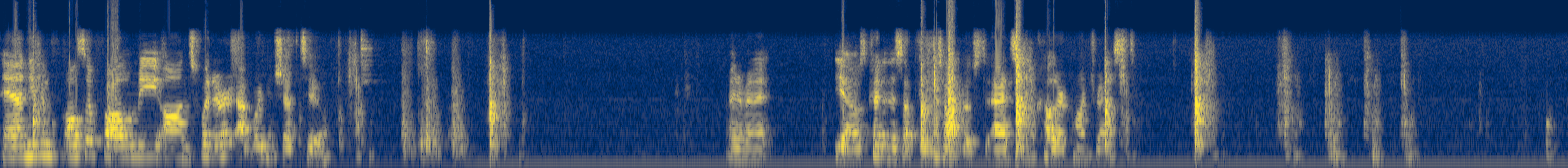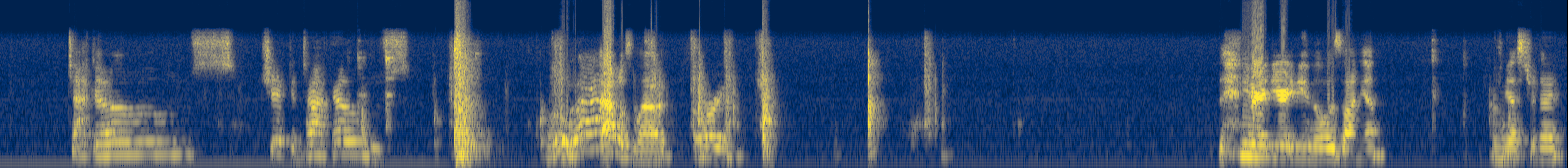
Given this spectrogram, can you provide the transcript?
And you can also follow me on Twitter at Working Chef 2. Wait a minute. Yeah, I was cutting this up for the tacos to add some color contrast. Tacos. Chicken tacos. Ooh, that was loud. Sorry. you're, you're eating the lasagna from yesterday.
